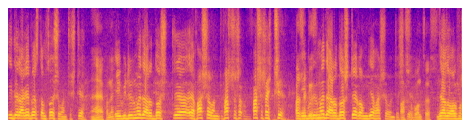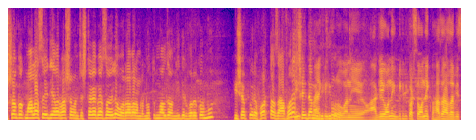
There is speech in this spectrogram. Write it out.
ঈদের আগে বেচতাম ছয়শো পঞ্চাশ টাকা। হ্যাঁ এই ভিডিওর মধ্যে আরও দশ টাকা পাঁচশো পঞ্চাশ- পাঁচশো পাঁচশো ষাট টাকা। এই ভিডিওর মধ্যে আরও দশ টাকা কম দিয়ে পাঁচশো পঞ্চাশ পাঁচশো পঞ্চাশ। যা যা অল্প সংখ্যক মাল আছে এটি আবার পাঁচশো পঞ্চাশ টাকা বেচা হইলে ওরা আবার আমরা নতুন মাল যখন ঈদের পরে করব হিসাব করে ফর্তা যা পরে সেই দামে বিক্রি করব। মানে আগে অনেক বিক্রি করছে অনেক হাজার হাজার পিস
